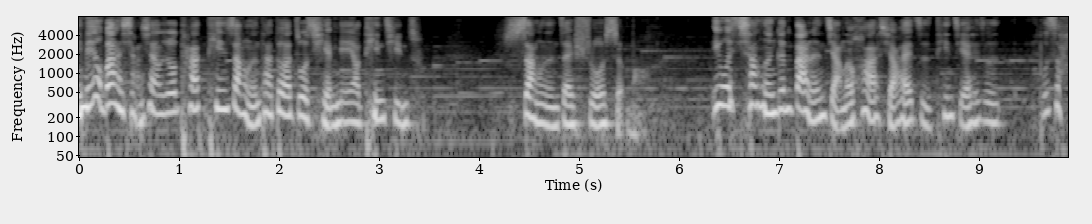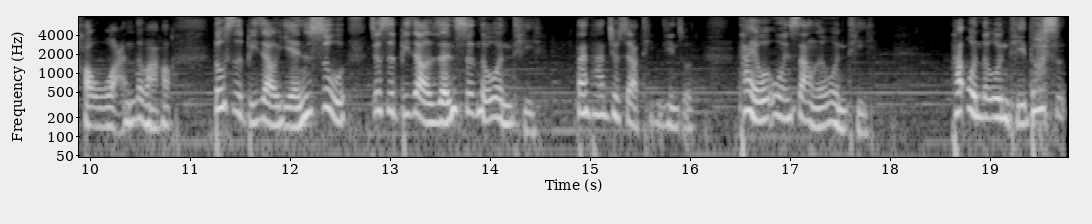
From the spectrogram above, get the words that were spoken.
你没有办法想象，说他听上人，他都要坐前面，要听清楚上人在说什么。因为上人跟大人讲的话，小孩子听起来是不是好玩的嘛？哈，都是比较严肃，就是比较人生的问题。但他就是要听清楚，他也会问上人问题。他问的问题都是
